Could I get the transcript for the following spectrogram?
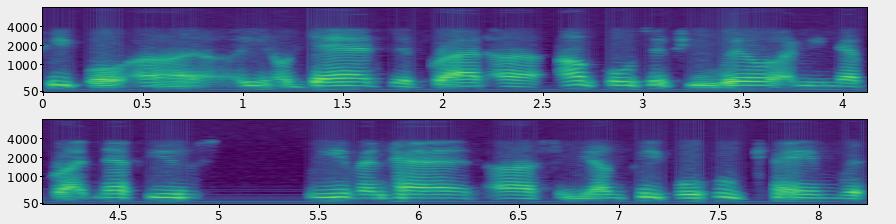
people, uh, you know, dads that brought uh, uncles, if you will. I mean, that brought nephews. We even had uh, some young people who came with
